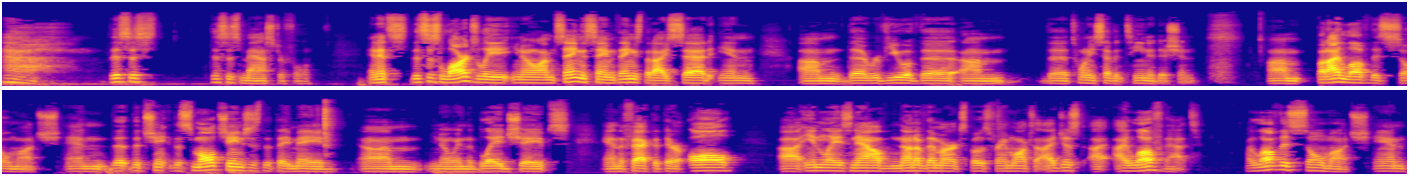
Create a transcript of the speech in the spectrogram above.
this is this is masterful, and it's this is largely you know I'm saying the same things that I said in um, the review of the um, the 2017 edition. Um, but I love this so much, and the the cha- the small changes that they made um, you know, in the blade shapes and the fact that they're all uh, inlays now. None of them are exposed frame locks. I just, I, I love that. I love this so much. And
